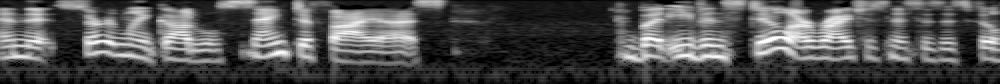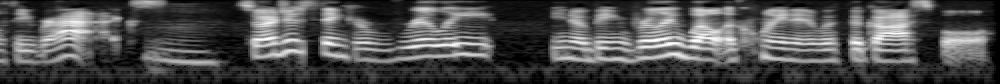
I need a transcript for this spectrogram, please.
and that certainly God will sanctify us but even still our righteousness is as filthy rags mm. so i just think a really you know being really well acquainted with the gospel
